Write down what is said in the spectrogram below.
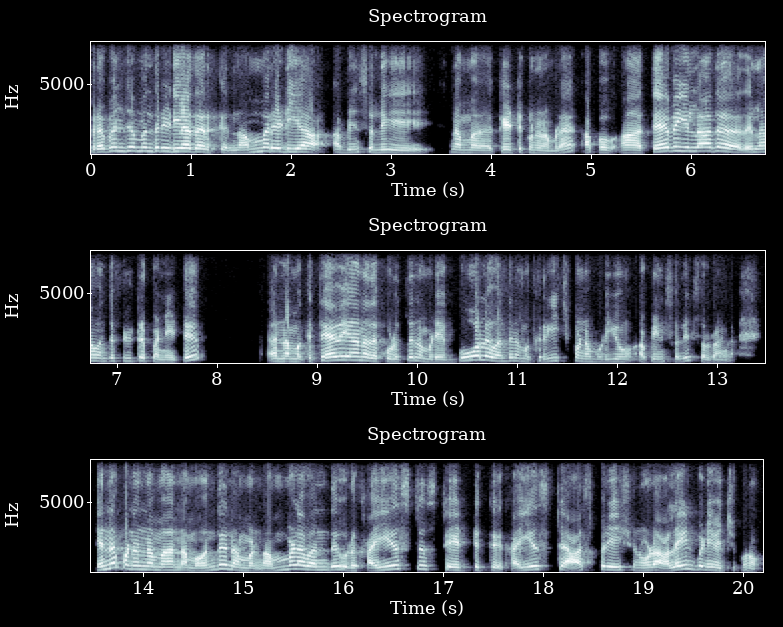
பிரபஞ்சம் வந்து ரெடியா தான் இருக்கு. நம்ம ரெடியா அப்படின்னு சொல்லி நம்ம கேட்டுக்கணும் நம்மள. அப்போ தேவையில்லாத இதெல்லாம் வந்து ஃபில்டர் பண்ணிட்டு நமக்கு தேவையானதை கொடுத்து நம்முடைய கோலை வந்து நமக்கு ரீச் பண்ண முடியும் அப்படின்னு சொல்லி சொல்றாங்க. என்ன பண்ணணும் நம்ம? நம்ம வந்து நம்ம நம்மளை வந்து ஒரு ஹையஸ்ட் ஸ்டேட்டுக்கு ஹையஸ்ட் ஆஸ்பிரேஷனோட அலைன் பண்ணி வச்சுக்கணும்.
